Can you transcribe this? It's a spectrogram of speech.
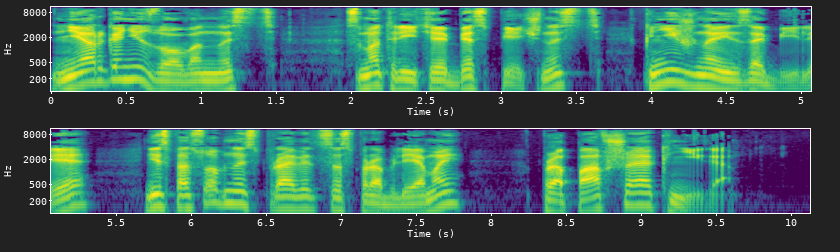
неорганизованность, смотрите беспечность, книжное изобилие, неспособность справиться с проблемой, пропавшая книга.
